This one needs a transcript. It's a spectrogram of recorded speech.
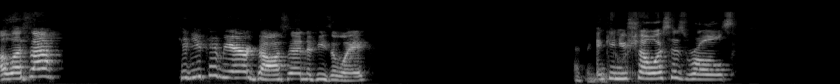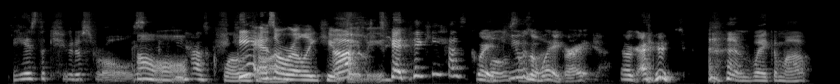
Alyssa, can you come here, Dawson, if he's awake? I think. And can you show us his rolls? He has the cutest rolls. Oh. He has clothes. he is a really cute Oh, baby. I think he has. Wait, clothes he was on. awake, right? Okay. Wake him up.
